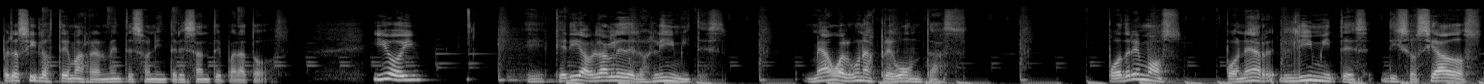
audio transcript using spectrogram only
pero sí los temas realmente son interesantes para todos. Y hoy eh, quería hablarle de los límites. Me hago algunas preguntas. ¿Podremos poner límites disociados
